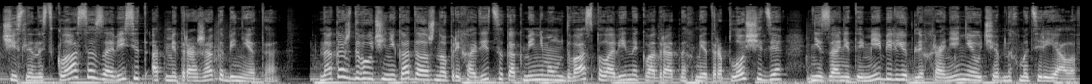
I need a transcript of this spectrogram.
Численность класса зависит от метража кабинета. На каждого ученика должно приходиться как минимум 2,5 квадратных метра площади, не занятой мебелью для хранения учебных материалов.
